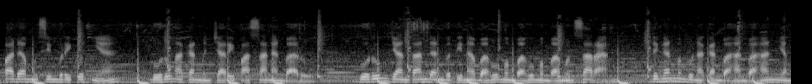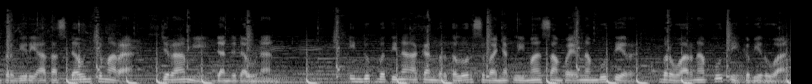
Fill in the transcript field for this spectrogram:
Pada musim berikutnya, burung akan mencari pasangan baru. Burung jantan dan betina bahu-membahu membangun sarang, dengan menggunakan bahan-bahan yang terdiri atas daun cemara, jerami, dan dedaunan. Induk betina akan bertelur sebanyak 5-6 butir, berwarna putih kebiruan.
